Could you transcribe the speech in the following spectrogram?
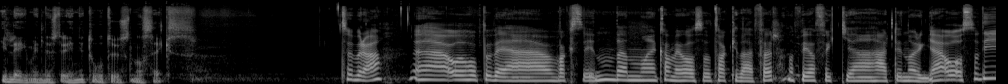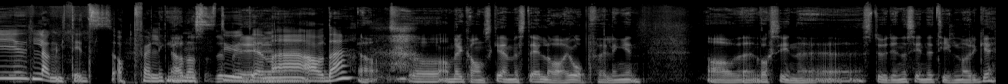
i legemiddelindustrien i 2006. Så bra. Eh, og HPV-vaksinen den kan vi jo også takke deg for at vi fikk her til Norge. Og også de langtidsoppfølgingene, ja, studiene av det. Ja, så Amerikanske MSD la jo oppfølgingen av vaksinestudiene sine til Norge.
